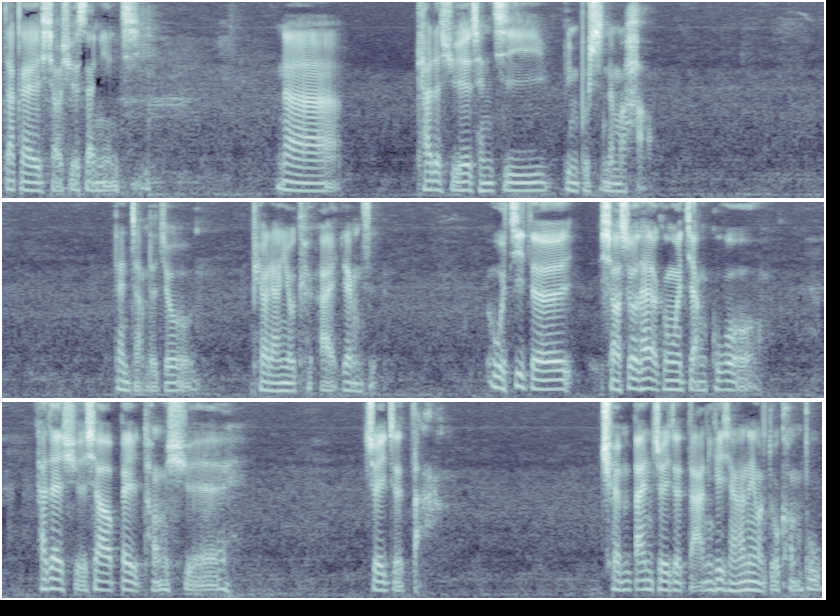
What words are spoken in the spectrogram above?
大概小学三年级。那她的学业成绩并不是那么好，但长得就漂亮又可爱这样子。我记得。小时候，他有跟我讲过，他在学校被同学追着打，全班追着打，你可以想象那有多恐怖。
